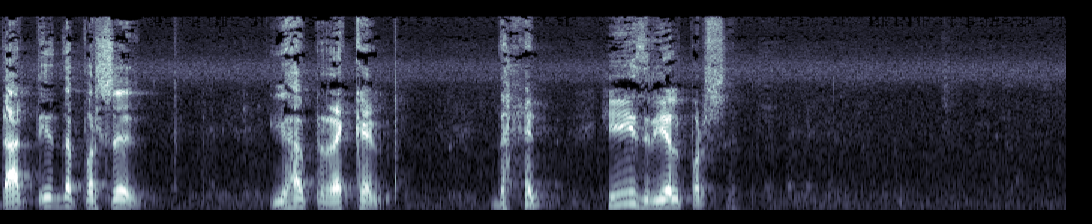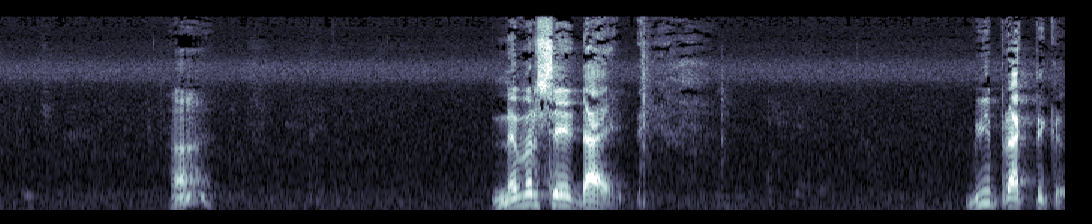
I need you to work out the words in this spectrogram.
that is the person you have to reckon that he is real person. Huh? Never say die. Be practical.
